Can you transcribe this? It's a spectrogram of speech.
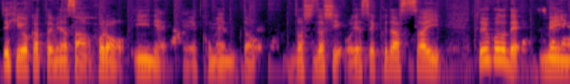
ぜひよかったら皆さんフォロー、いいね、えーコメント、どしどしお寄せください。ということで、メイン、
